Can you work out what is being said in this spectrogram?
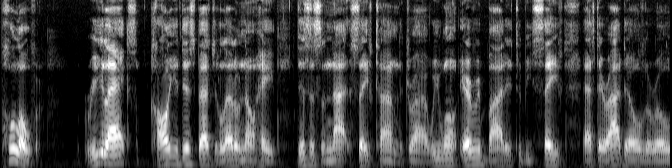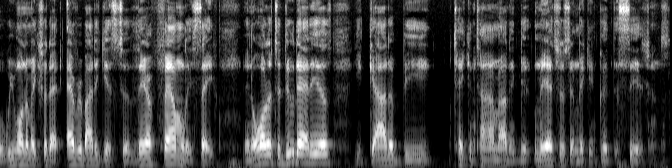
pull over, relax, call your dispatcher, let them know, hey, this is a not safe time to drive. We want everybody to be safe as they're out there over the road. We want to make sure that everybody gets to their family safe. In order to do that is you gotta be taking time out and good measures and making good decisions.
